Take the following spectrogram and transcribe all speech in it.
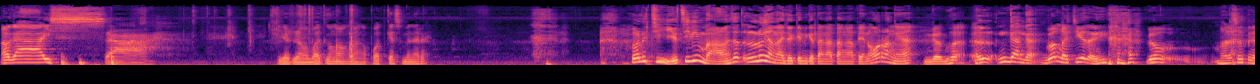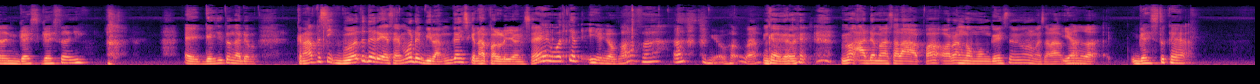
Oh guys, ah, Gila udah lama banget gue nggak nggak nge-podcast sebenarnya. Kok lu ciut sih Bim bangsat Lu yang ngajakin kita ngata-ngatain orang ya Enggak gua Lu- Enggak enggak gua enggak ciut anjing. gua malas banget dengerin guys-guys tuh anjing. Eh guys itu nggak ada Kenapa sih Gua tuh dari SMA udah bilang guys Kenapa lu yang sewot ya Iya enggak apa-apa. Enggak apa-apa. Enggak enggak Memang ada masalah apa Orang ngomong guys tuh memang masalah apa Iya enggak. Guys tuh kayak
